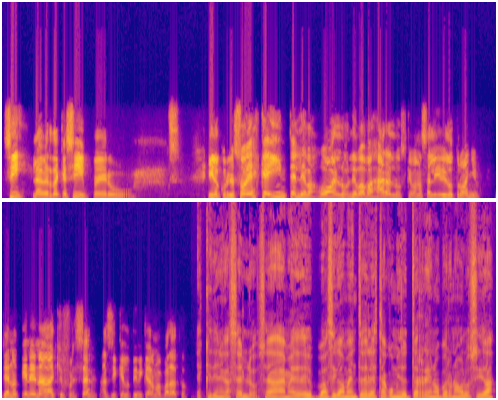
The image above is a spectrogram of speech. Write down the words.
Sí, la verdad que sí, pero... Y lo curioso es que Intel le bajó, a lo, le va a bajar a los que van a salir el otro año. Ya no tiene nada que ofrecer, así que lo tiene que dar más barato. Es que tiene que hacerlo. O sea, AMD básicamente se le está comiendo el terreno, pero a una velocidad,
